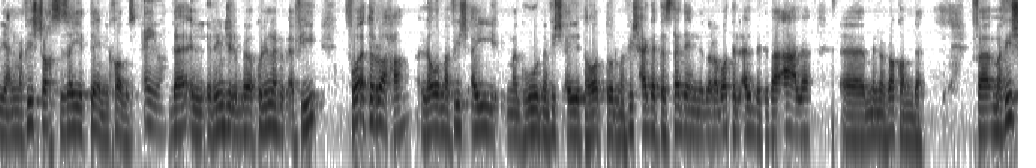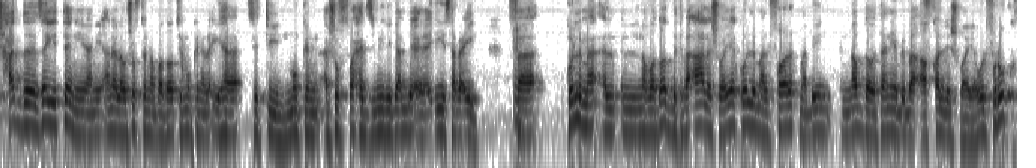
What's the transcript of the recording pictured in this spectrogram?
يعني ما فيش شخص زي التاني خالص. أيوه. ده ال range اللي كلنا بيبقى فيه. في وقت الراحة اللي هو ما فيش أي مجهود ما فيش أي توتر ما فيش حاجة تستدعي إن ضربات القلب تبقى أعلى من الرقم ده. فما فيش حد زي التاني. يعني أنا لو شفت نبضاتي ممكن ألاقيها 60 ممكن أشوف واحد زميلي جنبي ألاقيه 70 فكل ما النبضات بتبقى أعلى شوية كل ما الفارق ما بين النبضة والثانيه بيبقى أقل شوية. والفروق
